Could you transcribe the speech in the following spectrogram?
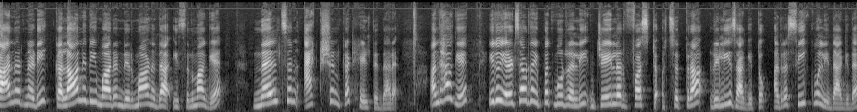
ಬ್ಯಾನರ್ ನಡಿ ಕಲಾನಿಧಿ ಮಾರನ್ ನಿರ್ಮಾಣದ ಈ ಸಿನಿಮಾಗೆ ನೆಲ್ಸನ್ ಆಕ್ಷನ್ ಕಟ್ ಹೇಳ್ತಿದ್ದಾರೆ. ಅಂದಹಾಗೆ, ಇದು ಎರಡು ಸಾವಿರದ ಇಪ್ಪತ್ತ್ಮೂರರಲ್ಲಿ ಜೈಲರ್ ಫಸ್ಟ್ ಚಿತ್ರ ರಿಲೀಸ್ ಆಗಿತ್ತು. ಅದರ ಸೀಕ್ವಲ್ ಇದಾಗಿದೆ.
